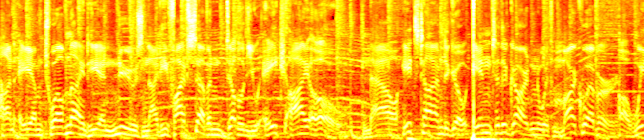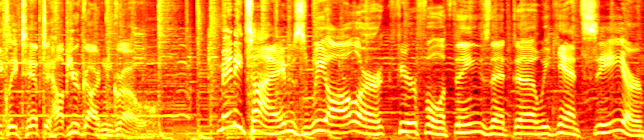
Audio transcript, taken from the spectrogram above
on AM 1290 and News 95.7 WHIO. Now it's time to go into the garden with Mark Weber, a weekly tip to help your garden grow. Many times we all are fearful of things that uh, we can't see or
